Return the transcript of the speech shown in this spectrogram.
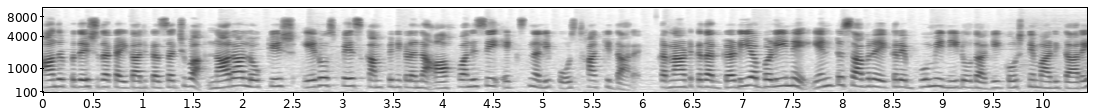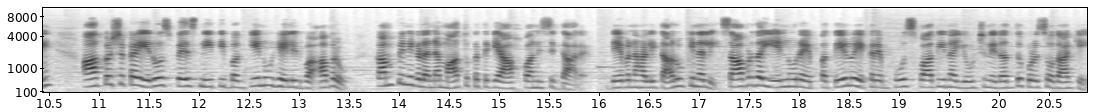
ಆಂಧ್ರಪ್ರದೇಶದ ಕೈಗಾರಿಕಾ ಸಚಿವ ನಾರಾ ಲೋಕೇಶ್ ಏರೋಸ್ಪೇಸ್ ಕಂಪನಿಗಳನ್ನು ಆಹ್ವಾನಿಸಿ ಎಕ್ಸ್ನಲ್ಲಿ ಪೋಸ್ಟ್ ಹಾಕಿದ್ದಾರೆ. ಕರ್ನಾಟಕದ ಗಡಿಯ ಬಳಿನೇ ಎಂಟು ಸಾವಿರ ಎಕರೆ ಭೂಮಿ ನೀಡುವುದಾಗಿ ಘೋಷಣೆ ಮಾಡಿದ್ದಾರೆ. ಆಕರ್ಷಕ ಏರೋಸ್ಪೇಸ್ ನೀತಿ ಬಗ್ಗೆನೂ ಹೇಳಿರುವ ಅವರು ಕಂಪನಿಗಳನ್ನು ಮಾತುಕತೆಗೆ ಆಹ್ವಾನಿಸಿದ್ದಾರೆ. ದೇವನಹಳ್ಳಿ ತಾಲೂಕಿನಲ್ಲಿ ಸಾವಿರದ ಏಳ್ನೂರ ಎಪ್ಪತ್ತೇಳು ಎಕರೆ ಭೂ ಸ್ವಾಧೀನ ಯೋಜನೆ ರದ್ದುಗೊಳಿಸುವುದಾಗಿ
